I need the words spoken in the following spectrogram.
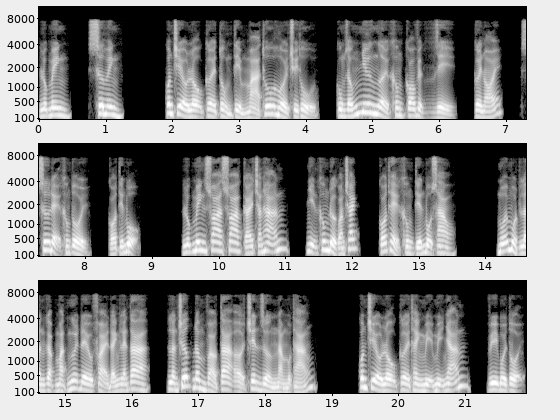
Lục Minh, Sư Minh. Quân triều lộ cười tủm tỉm mà thu hồi truy thủ, cùng giống như người không có việc gì, cười nói, sư đệ không tồi, có tiến bộ. Lục Minh xoa xoa cái chắn hãn, nhịn không được oán trách, có thể không tiến bộ sao. Mỗi một lần gặp mặt ngươi đều phải đánh lén ta, lần trước đâm vào ta ở trên giường nằm một tháng. Quân triều lộ cười thành mị mị nhãn, vì bồi tội,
